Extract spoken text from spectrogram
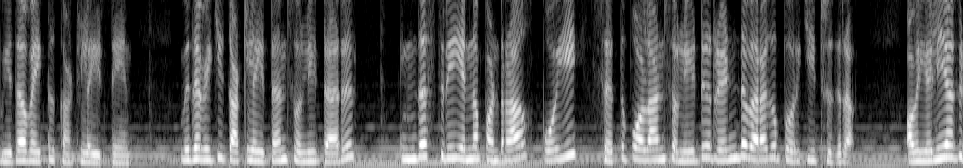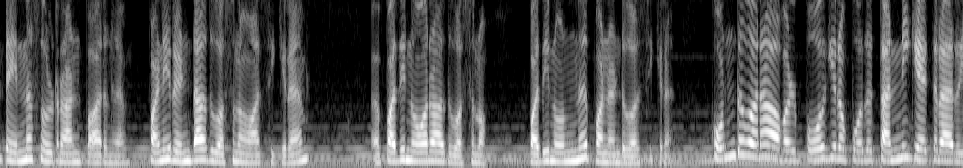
விதவைக்கு கட்டளையிட்டேன். விதவைக்கு கட்டளையிட்டேன்னு சொல்லிட்டாரு. இந்த ஸ்திரீ என்ன பண்ணுறா போய் செத்து போகலான்னு சொல்லிட்டு ரெண்டு விறகு பொறுக்கிட்டு இருக்கிறா. அவள் எளியா கிட்ட என்ன சொல்கிறான்னு பாருங்க. பனிரெண்டாவது வசனம் வாசிக்கிறேன். பதினோராவது வசனம். பதினொன்று பன்னெண்டு வாசிக்கிறேன். கொண்டு வர அவள் போகிற போது தண்ணி கேட்குறாரு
